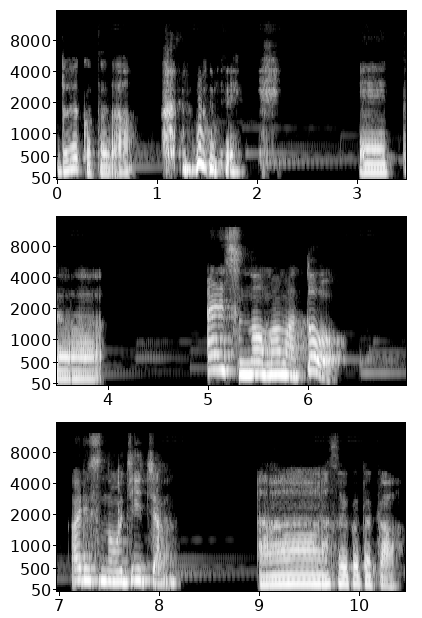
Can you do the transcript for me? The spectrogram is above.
どういうことだ？えーっと、アリスのママとアリスのおじいちゃん。ああ、そういうことか。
